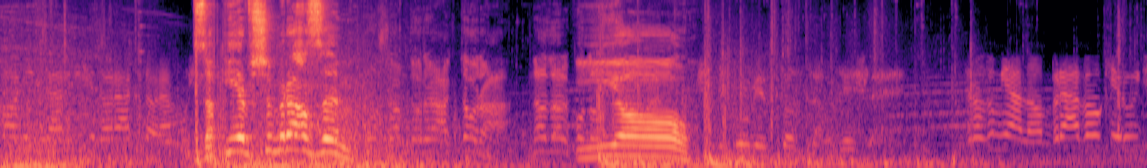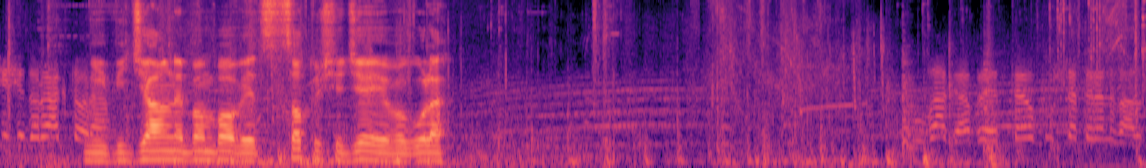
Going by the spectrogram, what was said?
Koni zdarli się do reaktora. Musi... Za pierwszym razem! Ruszam do reaktora. Nadal pod Yo! Śmigłowiec dostał. Nieźle. Brawo, kierujcie się do reaktora. Niewidzialny bombowiec. Co tu się dzieje w ogóle? Uwaga, BSP opuszcza teren walk.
